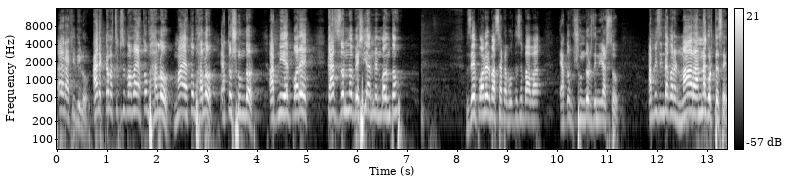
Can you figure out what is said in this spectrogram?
রাখি দিল। আর একটা বাচ্চা কিছু বাবা, এত ভালো, মা এত ভালো, এত সুন্দর। আপনি এরপরে কাজ জন্য বেশি আনবেন বলেন তো? যে পরের বাচ্চাটা বলতেছে, বাবা, এত সুন্দর জিনিস আসছো। আপনি চিন্তা করেন, মা রান্না করতেছে।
